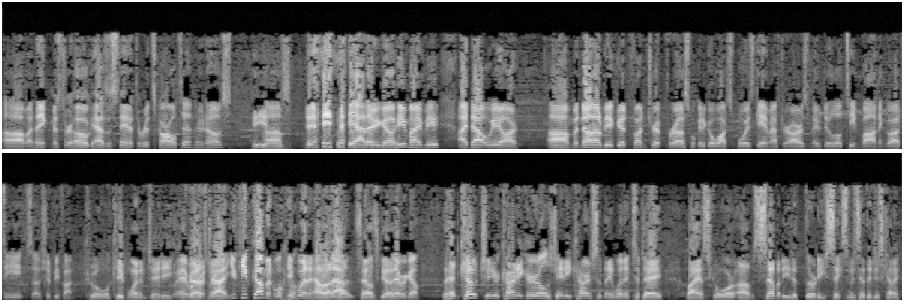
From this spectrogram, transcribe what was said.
Um, I think Mr. Hogue has a stand at the Ritz Carlton. Who knows? He um, is. yeah, there you go. He might be. I doubt we are. Um, but no, that'll be a good, fun trip for us. We're going to go watch the boys' game after ours. Maybe do a little team bonding, go out to eat. So it should be fun. Cool. We'll keep winning, JD. Hey, we're going to try. You keep coming. We'll keep winning. How about that? Sounds good. There we go. The head coach of your Kearney girls, JD Carson, they win it today by a score of 70 to 36. We said they just kind of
